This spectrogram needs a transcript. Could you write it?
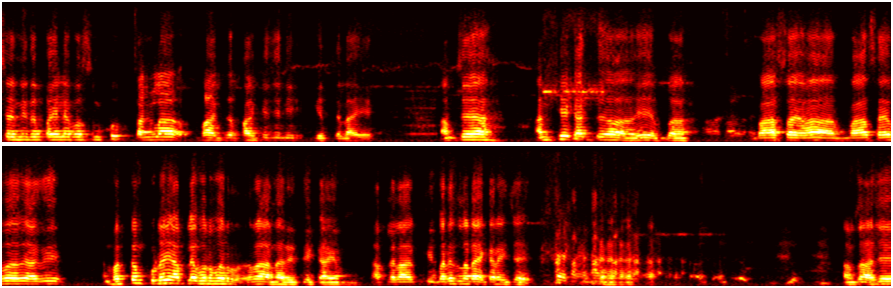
त्यांनी तर पहिल्यापासून खूप चांगला भाग भाग्यजीनी घेतलेला आहे. आमच्या आणखी एक हे बाळासाहेब हा बाळासाहेब अगदी भक्कम पुढेही आपल्या बरोबर राहणार आहे ते कायम. आपल्याला आणखी बरेच लढाई करायच्या आहेत. आमचा अजय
